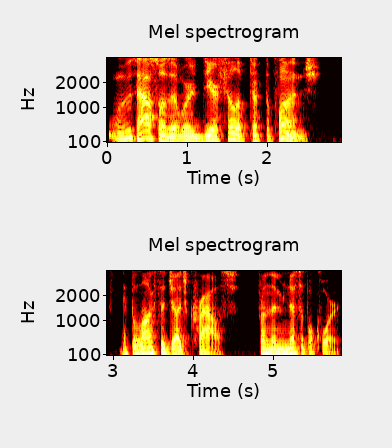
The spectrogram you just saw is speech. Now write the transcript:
Well, whose house was it where dear Phillip took the plunge? It belongs to Judge Kraus from the municipal court,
